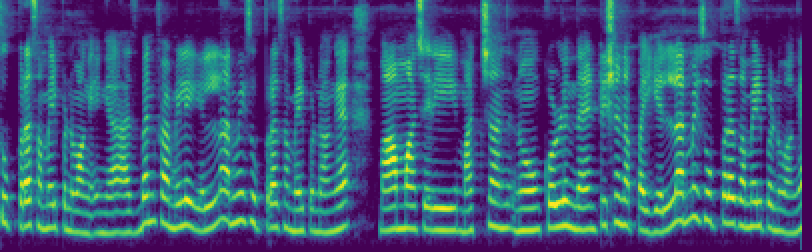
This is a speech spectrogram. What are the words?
சூப்பராக சமையல் பண்ணுவாங்க. எங்கள் ஹஸ்பண்ட் ஃபேமிலியில் எல்லாருமே சூப்பராக சமையல் பண்ணுவாங்க. மாமா சரி மச்சானும் கொழுந்தன் டிஷன் அப்பா எல்லாருமே சூப்பராக சமையல் பண்ணுவாங்க.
